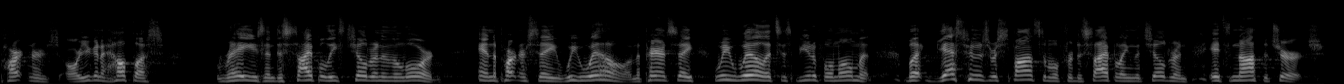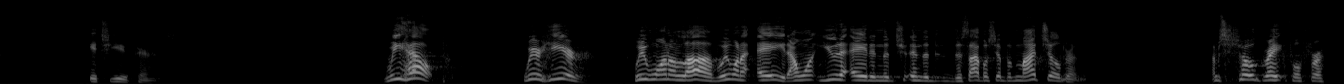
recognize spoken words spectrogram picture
partners, or you're going to help us raise and disciple these children in the Lord. And the partners say, We will. And the parents say, We will. It's this beautiful moment. But guess who's responsible for discipling the children? It's not the church, it's you, parents. We help. We're here. We want to love. We want to aid. I want you to aid in the, in the discipleship of my children. I'm so grateful for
